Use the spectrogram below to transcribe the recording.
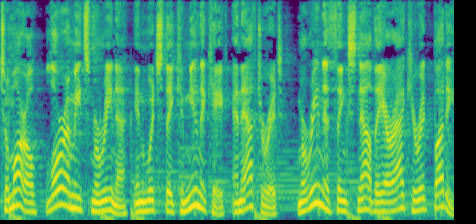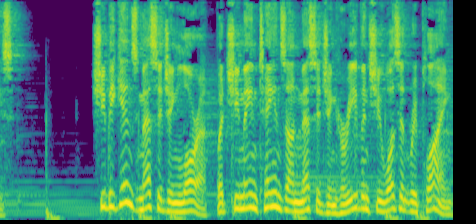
Tomorrow, Laura meets Marina in which they communicate and after it, Marina thinks now they are accurate buddies. She begins messaging Laura, but she maintains on messaging her even she wasn't replying,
